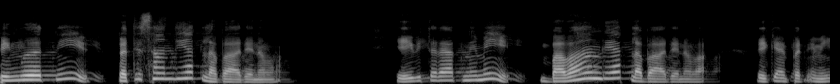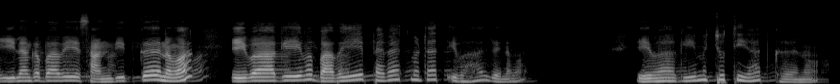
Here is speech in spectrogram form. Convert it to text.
පින්වත්නී ප්‍රතිසන්ධියත් ලබා දෙනවා. ඒ විතරක් නෙමේ භවාංගයක් ලබා දෙනවා. ඒකන් ප්‍රතිම ඊළඟ භවයේ සන්ධිත් කරනවා ඒවාගේම භවයේ පැවැත්මටත් ඉවහල් වෙනවා. ඒවාගේම චුතියත් කරනවා.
